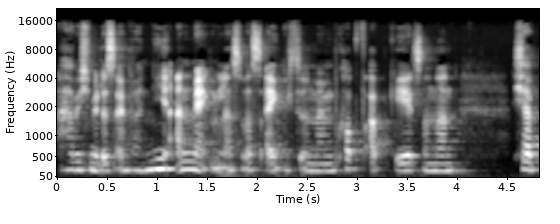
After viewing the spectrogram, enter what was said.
habe ich mir das einfach nie anmerken lassen, was eigentlich so in meinem Kopf abgeht, sondern ich habe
